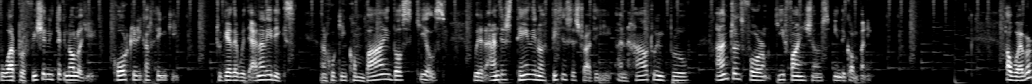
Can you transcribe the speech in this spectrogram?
who are proficient in technology, core critical thinking, together with analytics, and who can combine those skills with an understanding of business strategy and how to improve and transform key functions in the company. However,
